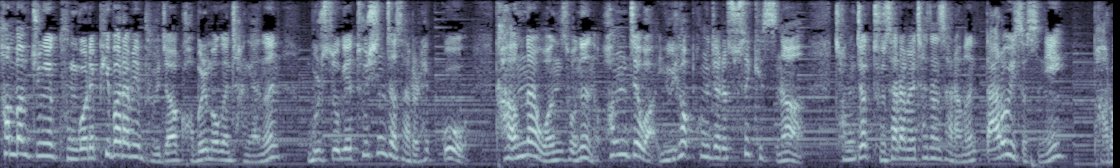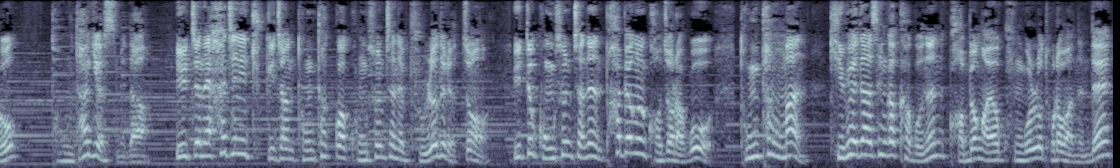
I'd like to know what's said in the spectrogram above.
한밤중에 궁궐에 피바람이 불자 겁을 먹은 장양은 물속에 투신 자살을 했고 다음날 원소는 황제와 유협 황제를 수색했으나 정작 두 사람을 찾은 사람은 따로 있었으니 바로 동탁이었습니다. 일전에 하진이 죽기 전 동탁과 공손찬을 불러들였죠. 이때 공손찬은 파병을 거절하고 동탁만 기회다 생각하고는 거병하여 궁궐로 돌아왔는데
